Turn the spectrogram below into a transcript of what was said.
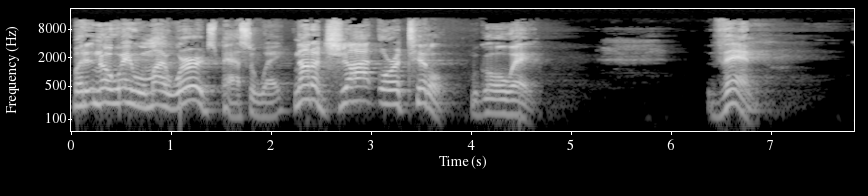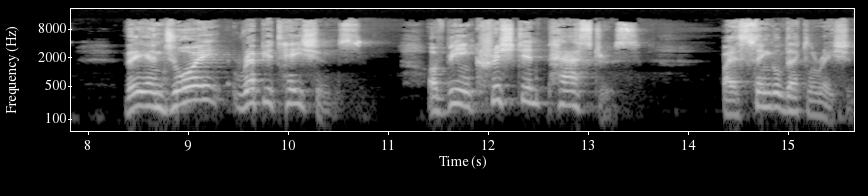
but in no way will my words pass away. Not a jot or a tittle will go away. Then they enjoy reputations of being Christian pastors by a single declaration.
